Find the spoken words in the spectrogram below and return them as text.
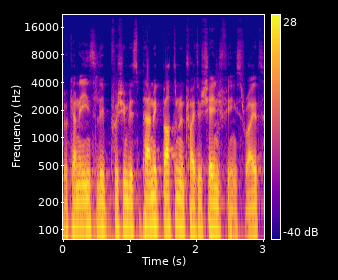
you're kind of instantly pushing this panic button and try to change things, right?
